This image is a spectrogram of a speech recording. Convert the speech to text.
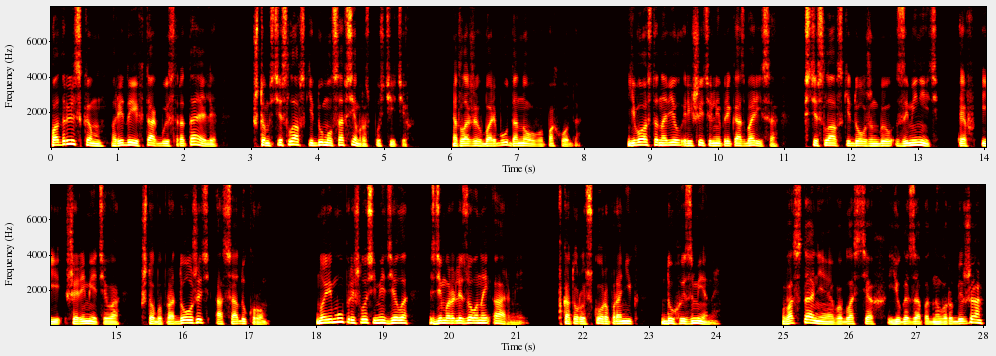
Под Рыльском ряды их так быстро таяли, что Мстиславский думал совсем распустить их, отложив борьбу до нового похода. Его остановил решительный приказ Бориса. Мстиславский должен был заменить Ф.И. Шереметьева, чтобы продолжить осаду Кром. Но ему пришлось иметь дело с деморализованной армией, в которую скоро проник дух измены. Восстание в областях юго-западного рубежа,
